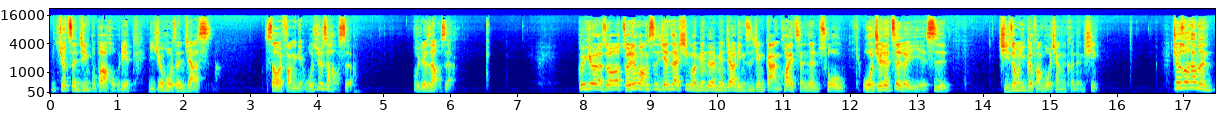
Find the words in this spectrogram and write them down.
你就真金不怕火炼，你就货真价实嘛，稍微放一点，我觉得是好事啊，我觉得是好事啊。Q Q 的说，昨天王世坚在新闻面对面叫林志坚赶快承认错误，我觉得这个也是其中一个防火墙的可能性。就是说，他们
